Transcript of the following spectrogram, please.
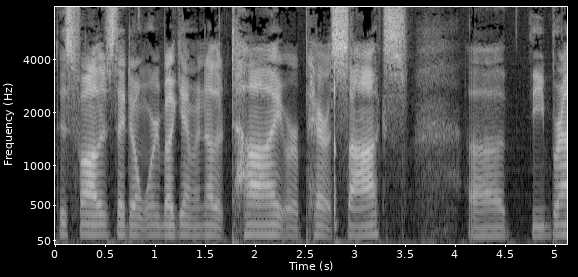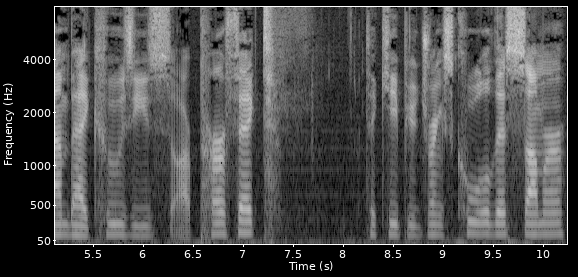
This Father's Day, don't worry about getting him another tie or a pair of socks. Uh, the brown bag koozies are perfect to keep your drinks cool this summer,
